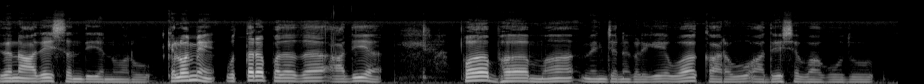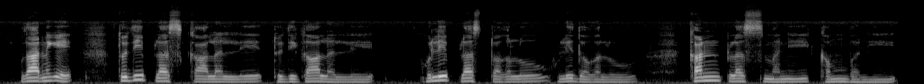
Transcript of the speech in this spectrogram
ಇದನ್ನು ಆದೇಶ ಸಂಧಿ ಎನ್ನುವರು. ಕೆಲವೊಮ್ಮೆ ಉತ್ತರ ಪದದ ಆದಿಯ ಪ ಭ ಮ ವ್ಯಂಜನಗಳಿಗೆ ವಕಾರವು ಆದೇಶವಾಗುವುದು. ಉದಾಹರಣೆಗೆ, ತುದಿ ಪ್ಲಸ್ ಕಾಲಲ್ಲಿ ತುದಿಗಾಲಲ್ಲಿ, ಹುಲಿ ಪ್ಲಸ್ ತೊಗಲು ಹುಲಿದೊಗಲು ಕಣ್ ಪ್ಲಸ್ ಮನಿ ಕಂಬನಿ,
